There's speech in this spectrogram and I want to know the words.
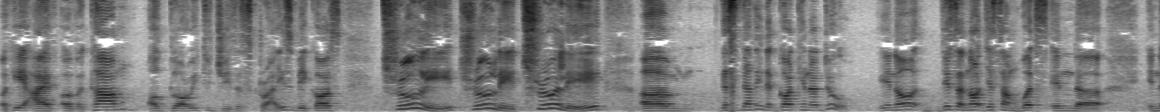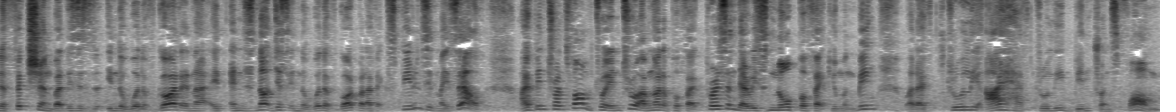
Okay, I've overcome all glory to Jesus Christ because truly, truly, truly, um, there's nothing that God cannot do. You know, these are not just some words in the in the fiction, but this is in the Word of God, and I, and it's not just in the Word of God, but I've experienced it myself. I've been transformed through and through. I'm not a perfect person. There is no perfect human being, but I've truly, I have truly been transformed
